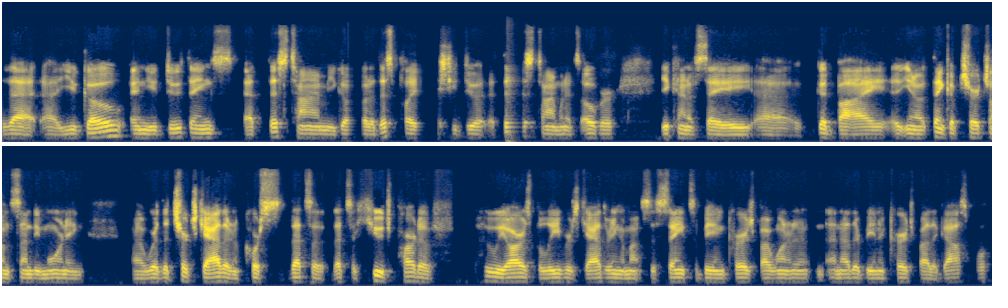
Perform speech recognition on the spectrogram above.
that uh, you go and you do things at this time, you go to this place, you do it at this time when it's over, you kind of say uh, goodbye. You know, think of church on Sunday morning, uh, where the church gathered. And of course, that's a that's a huge part of who we are as believers, gathering amongst the saints and being encouraged by one another, being encouraged by the gospel.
